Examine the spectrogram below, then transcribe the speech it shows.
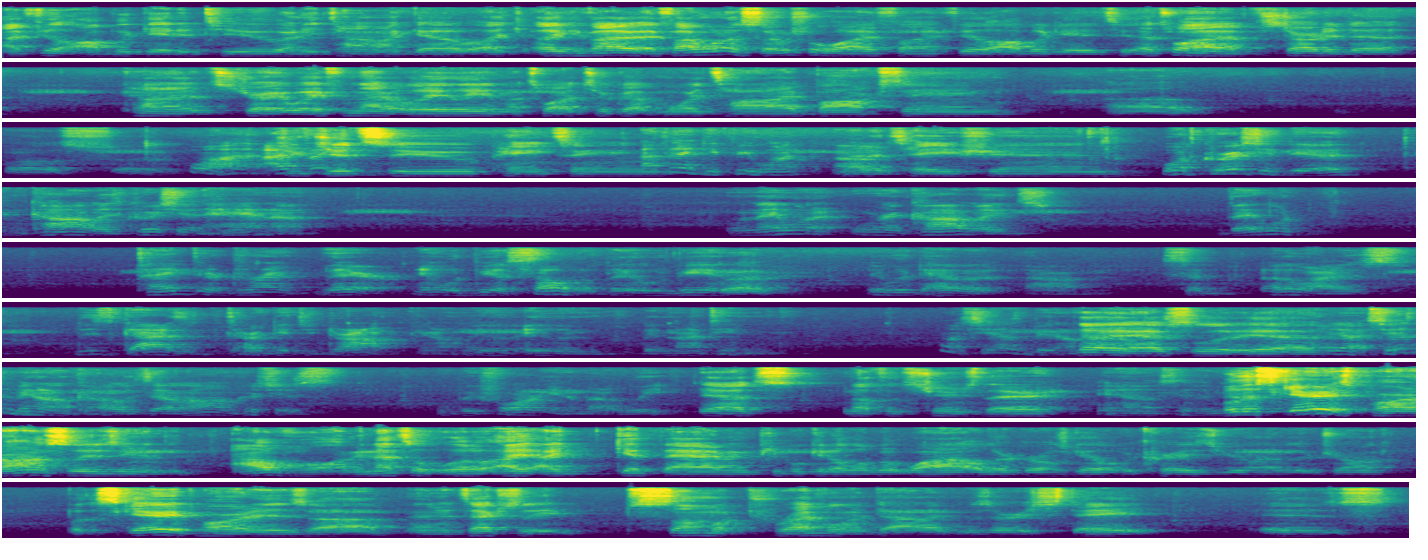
I feel obligated to anytime I go. Like like if I if I want a social life, I feel obligated to. That's why I've started to kind of stray away from that lately, and that's why I took up Muay Thai, boxing, uh, what else? Uh, Well, I, I Jiu-jitsu, painting, I think if you went uh, meditation. what Christian did in college, Christian and Hannah, when they went, were in college, they would take their drink there. It would be a soda, but it would be in, Right. it would have a um, said otherwise these guys would try to get you drunk. You know, even even in nineteen. Well, she hasn't been on. No, yeah, absolutely, yeah. Yeah, she hasn't been on college that long. Christian's will before in about a week. Yeah, it's nothing's changed there. You know, she's Well, the scariest part, honestly, isn't even the alcohol. I mean, that's a little. I, I get that. I mean, people get a little bit wild, or girls get a little bit crazier whenever they're drunk. But the scary part is, uh, and it's actually somewhat prevalent down at Missouri State, is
